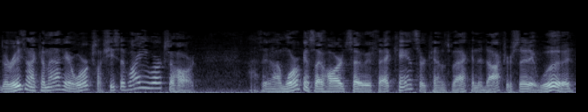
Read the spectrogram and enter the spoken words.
the reason I come out here works like, she said, why do you work so hard? I said, I'm working so hard so if that cancer comes back and the doctor said it would,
